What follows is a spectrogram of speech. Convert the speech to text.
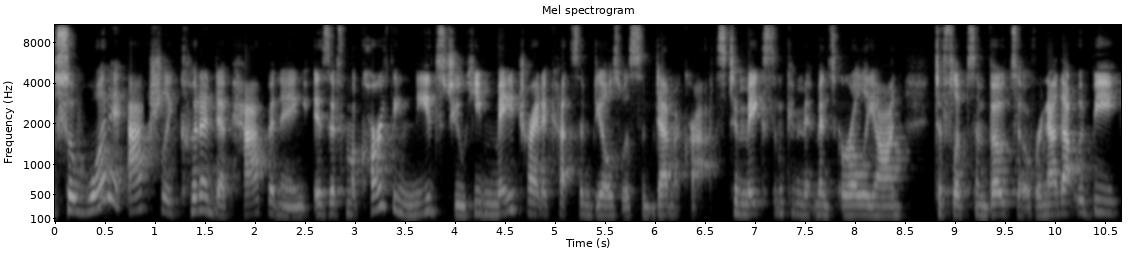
So, what it actually could end up happening is if McCarthy needs to, he may try to cut some deals with some Democrats to make some commitments early on to flip some votes over. Now, that would be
